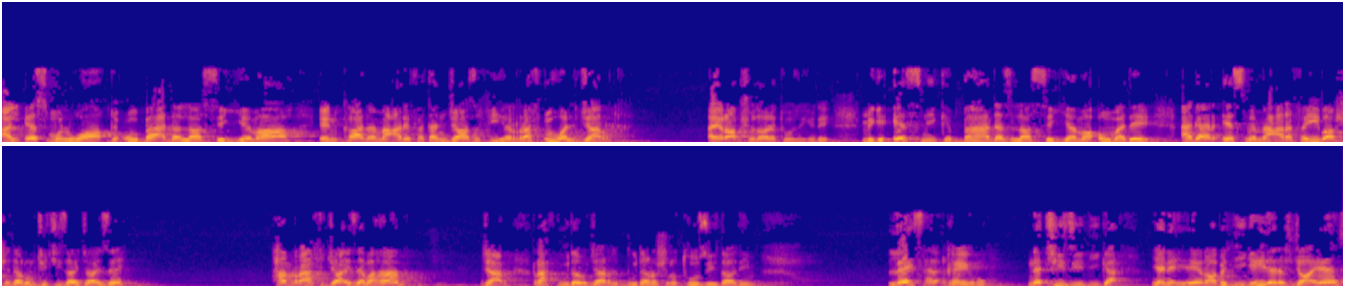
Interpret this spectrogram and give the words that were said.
الاسم الواقع بعد لا سیما ان کان معرفتا جاز فیه الرفع والجر. ایراب شو داره توضیح میده. میگه اسمی که بعد از لا سیما اومده اگر اسم معرفه‌ای باشه در اون چه چیزای جایزه؟ هم رفع جایزه و هم جر. رفع بودن و جر بودنش رو توضیح دادیم. لیس غیرو نه چیزی دیگر. یعنی اعراب دیگه درش جایز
